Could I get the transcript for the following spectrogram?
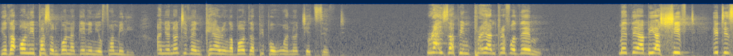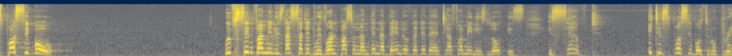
You're the only person born again in your family, and you're not even caring about the people who are not yet saved. Rise up in prayer and pray for them. May there be a shift. It is possible. We've seen families that started with one person and then at the end of the day, the entire family is, is, is saved. It is possible through prayer.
